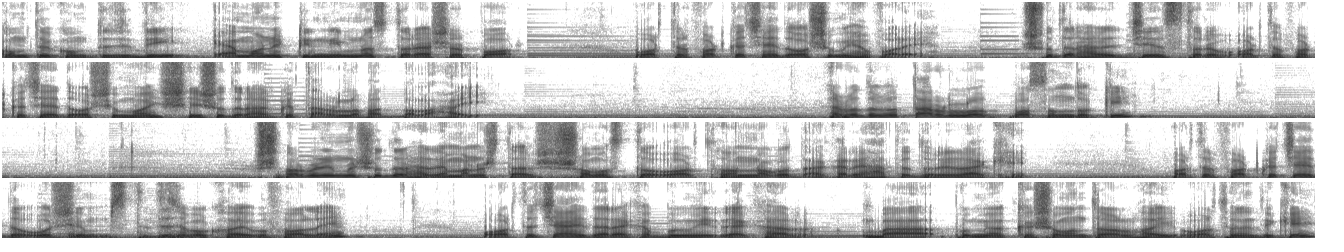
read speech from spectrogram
কমতে কমতে যদি এমন একটি নিম্ন স্তরে আসার পর অর্থের ফটকা চাহিদা অসীম হয়ে পড়ে, সুদের হারের যে স্তরে অর্থের ফটকা চাহিদা অসীম হয়, সেই সুদের হারকে তারল্যফাত বলা হয়। তারপর দেখো তারল্য পছন্দ কি? সর্বনিম্ন সুদের হারে মানুষ তার সমস্ত অর্থ নগদ আকারে হাতে ধরে রাখে। অর্থের ফটকা চাহিদা অসীম স্থিতিসেবক হয় ফলে। অর্থের চাহিদা রেখা ভূমি রেখার বা ভূমি অক্ষের সমান্তরাল হয়, অর্থনীতিকে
